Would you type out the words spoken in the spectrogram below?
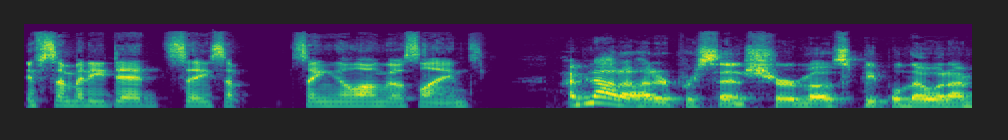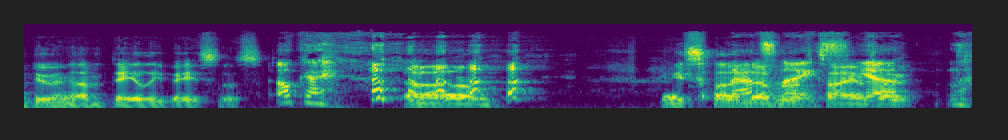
if somebody did say something along those lines? I'm not 100% sure most people know what I'm doing on a daily basis. Okay. um, based on the number nice. of times yeah. I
